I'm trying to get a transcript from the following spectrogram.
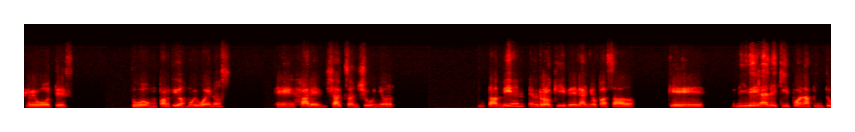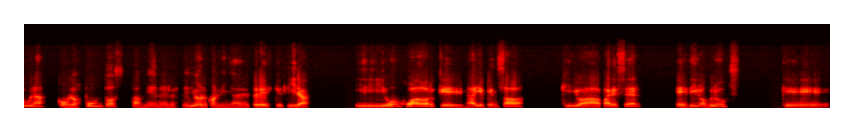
rebotes, tuvo partidos muy buenos. Eh, Jackson Jr., también el Rocky del año pasado, que lidera el equipo en la pintura con los puntos, también en el exterior con línea de tres que tira. Y un jugador que nadie pensaba que iba a aparecer es Dylan Brooks, que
